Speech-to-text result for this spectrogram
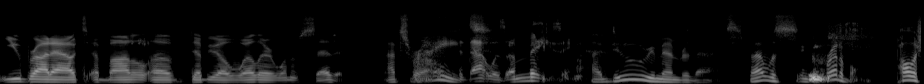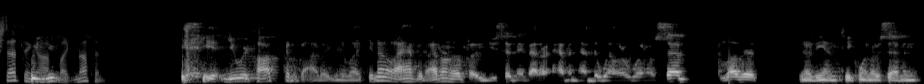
you brought out a bottle of WL Weller 107. That's bro. right. That was amazing. I do remember that. That was incredible. Polish that thing off like nothing. you were talking about it and you're like, you know, I haven't, I don't know if you said maybe I haven't had the Weller 107. I love it. You know, the antique 107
